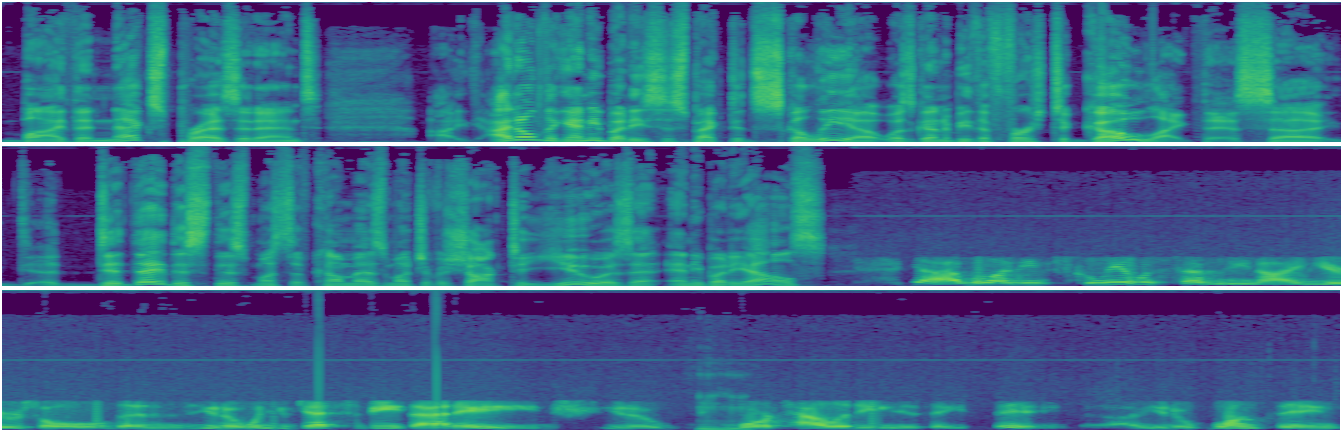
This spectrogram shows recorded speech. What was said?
by the next president, I, I don't think anybody suspected Scalia was going to be the first to go like this. Uh, did they? This this must have come as much of a shock to you as anybody else. Yeah, well, I mean, Scalia was 79 years old, and, you know, when you get to be that age, you know, mm-hmm. mortality is a thing. Uh, you know, one thing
